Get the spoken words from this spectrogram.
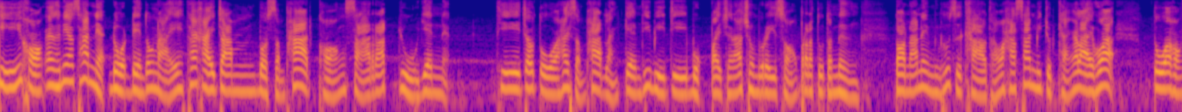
ถีของแอนโทนีฮัสซันเนี่ยโดดเด่นตรงไหน ถ้าใครจำบทสัมภาษณ์ของสารัตอยู่เย็นเนี่ยที่เจ้าตัวให้สัมภาษณ์หลังเกมที่ BG บุกไปชนะชลบุรี 2 ประตูต่อหนึ่งตอนนั้นเนี่ยมีผู้สื่อข่าวถามว่าฮัสซันมีจุดแข็งอะไร เพราะว่าตัวของ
